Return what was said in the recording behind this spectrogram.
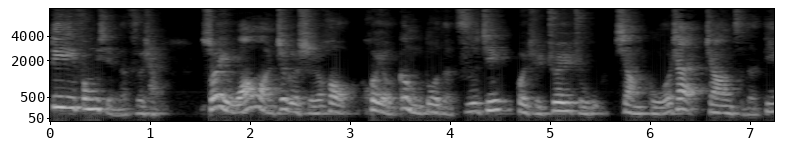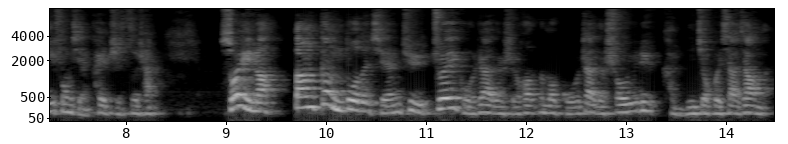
低风险的资产。所以，往往这个时候会有更多的资金会去追逐像国债这样子的低风险配置资产。所以呢，当更多的钱去追国债的时候，那么国债的收益率肯定就会下降的。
